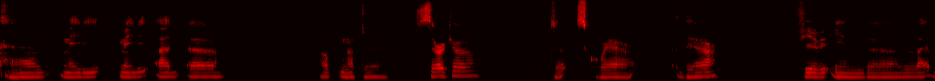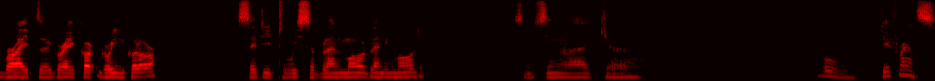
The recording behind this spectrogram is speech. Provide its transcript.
And maybe add a hope not a circle but a square there. Fill in the bright uh, gray co green color. Set it with a blend mode blending mode something like uh, oh difference.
